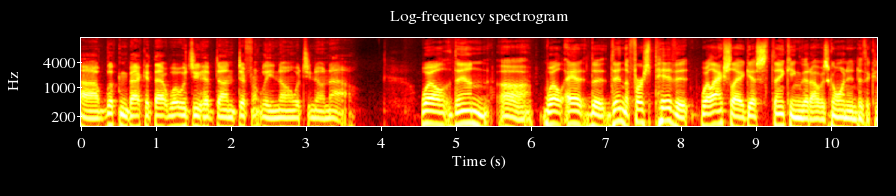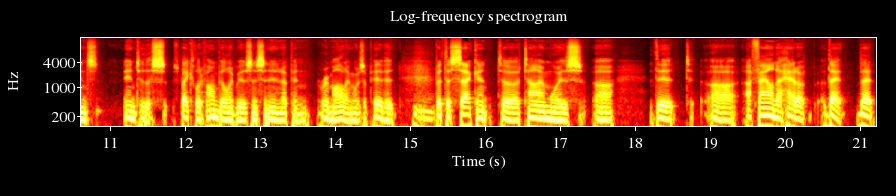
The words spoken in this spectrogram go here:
Uh, looking back at that what would you have done differently knowing what you know now? Well, then, uh, well, the then the first pivot. Well, actually, I guess thinking that I was going into the cons- into the speculative home building business and ended up in remodeling was a pivot. Mm-hmm. But the second uh, time was uh, that uh, I found I had a that that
